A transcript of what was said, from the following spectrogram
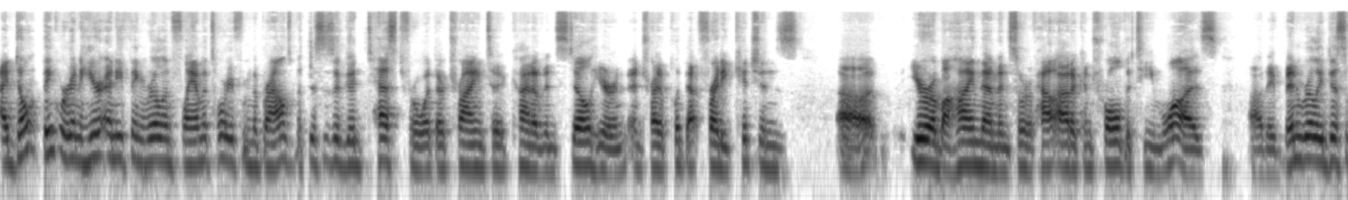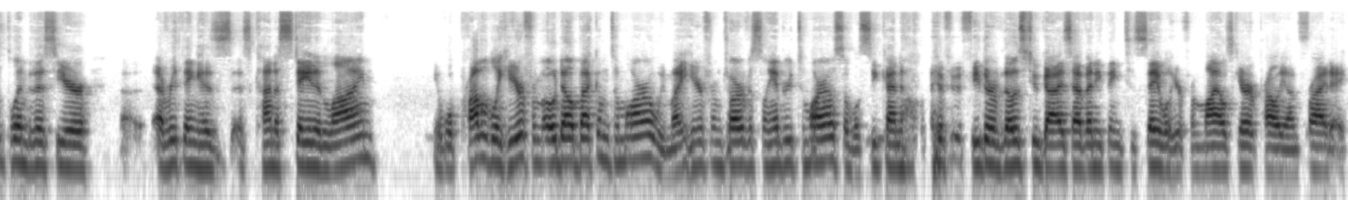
I don't think we're going to hear anything real inflammatory from the Browns, but this is a good test for what they're trying to kind of instill here and, and try to put that Freddie Kitchens uh, era behind them and sort of how out of control the team was. Uh, they've been really disciplined this year. Uh, everything has, has kind of stayed in line you know, we'll probably hear from Odell Beckham tomorrow. We might hear from Jarvis Landry tomorrow. So we'll see kind of if, if, either of those two guys have anything to say. We'll hear from Myles Garrett probably on Friday.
